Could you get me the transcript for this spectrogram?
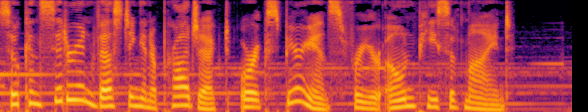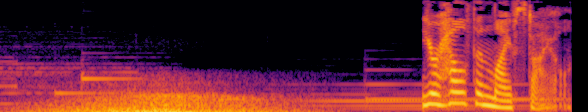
so consider investing in a project or experience for your own peace of mind. Your health and lifestyle.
